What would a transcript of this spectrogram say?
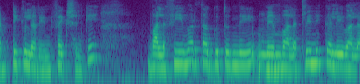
పర్టికులర్ ఇన్ఫెక్షన్కి వాళ్ళ ఫీవర్ తగ్గుతుంది. మేము. వాళ్ళ క్లినికలీ వాళ్ళ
